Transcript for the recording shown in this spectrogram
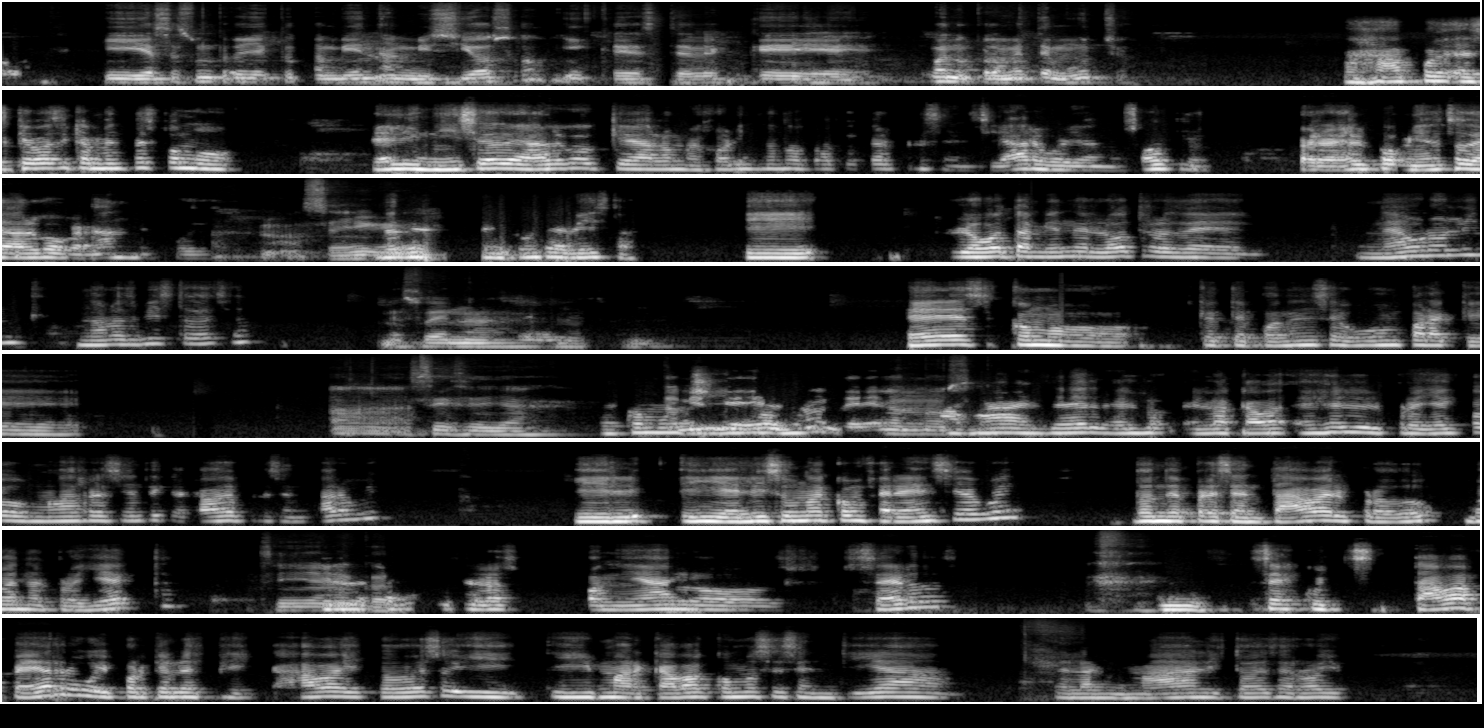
Y ese es un proyecto también ambicioso y que se ve que bueno, promete mucho. Ajá, pues es que básicamente es como el inicio de algo que a lo mejor no nos va a tocar presenciar, güey, a nosotros, pero es el comienzo de algo grande, pues. No, sí, desde mi punto de vista. Y luego también el otro de, Neurolink, ¿no lo has visto eso? Me suena. Es como que te ponen según para que... Ah, sí, sí, ya. Es como También de él, ¿no? De. Ajá, es de él, él él lo acaba, es el proyecto más reciente que acaba de presentar, güey. Y, y él hizo una conferencia, güey, donde presentaba el producto, bueno, el proyecto, Sí, ya y me acuerdo. se los ponía a los cerdos. Se escuchaba perro, güey, porque lo explicaba y todo eso, y, y marcaba cómo se sentía el animal y todo ese rollo.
